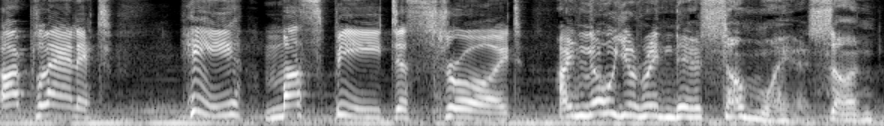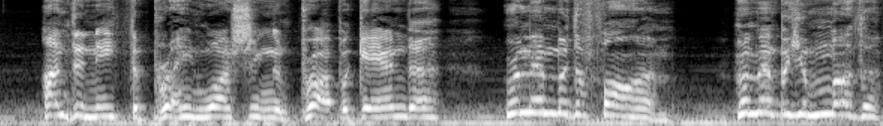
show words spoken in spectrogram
our planet. He must be destroyed. I know you're in there somewhere, son. Underneath the brainwashing and propaganda. Remember the farm. Remember your mother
